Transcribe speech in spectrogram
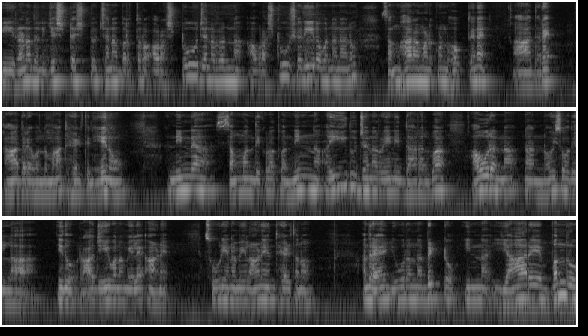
ಈ ರಣದಲ್ಲಿ ಎಷ್ಟೆಷ್ಟು ಜನ ಬರ್ತಾರೋ ಅವರಷ್ಟೂ ಜನರನ್ನು, ಅವರಷ್ಟೂ ಶರೀರವನ್ನು ನಾನು ಸಂಹಾರ ಮಾಡ್ಕೊಂಡು ಹೋಗ್ತೇನೆ. ಆದರೆ ಆದರೆ ಒಂದು ಮಾತು ಹೇಳ್ತೀನಿ. ಏನು? ನಿನ್ನ ಸಂಬಂಧಿಕರು ಅಥವಾ ನಿನ್ನ ಐದು ಜನರು ಏನಿದ್ದಾರಲ್ವಾ, ಅವರನ್ನು ನಾನು ನೋಯಿಸೋದಿಲ್ಲ. ಇದು ರಾಜೀವನ ಮೇಲೆ ಆಣೆ. ಸೂರ್ಯನ ಮೇಲೆ ಆಣೆ ಅಂತ ಹೇಳ್ತಾನೆ ಅಂದರೆ ಇವರನ್ನು ಬಿಟ್ಟು ಇನ್ನು ಯಾರೇ ಬಂದರೂ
